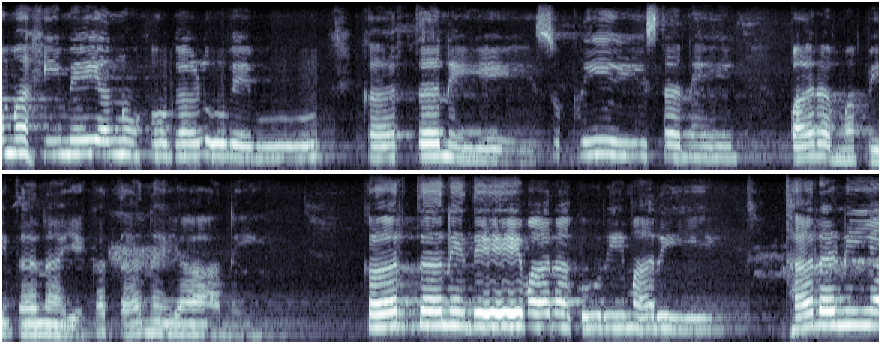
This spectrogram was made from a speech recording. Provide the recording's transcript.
ಮಹಿಮೆಯನ್ನು ಹೊಗಳುವೆವು. ಕರ್ತನೆಯೇ ಯೇಸು ಕ್ರಿಸ್ತನೇ ಪರಮಪಿತನ ಏಕತನಯಾನೆ. ಕರ್ತನೆ, ದೇವರ ಕುರಿಮರಿ, ಧರಣಿಯ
